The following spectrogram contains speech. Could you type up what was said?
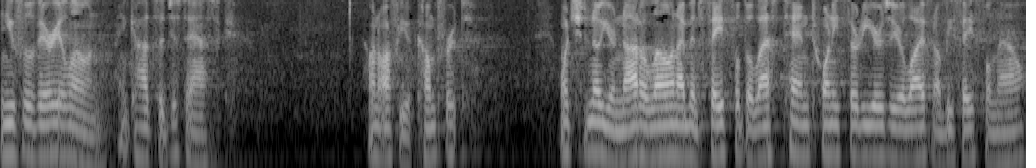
And you feel very alone. And God said, just ask. I want to offer you comfort. I want you to know you're not alone. I've been faithful the last 10, 20, 30 years of your life, and I'll be faithful now.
